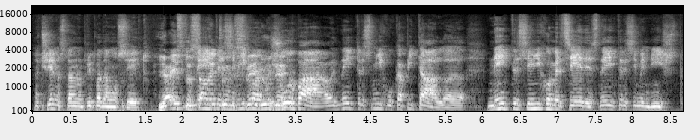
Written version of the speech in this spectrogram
Znači, jednostavno pripadam u svetu. Ja isto savjetujem sve ljude. Žurba, ne interesuje njihov kapital, ne interesuje njihov Mercedes, ne interesuje me ništa.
